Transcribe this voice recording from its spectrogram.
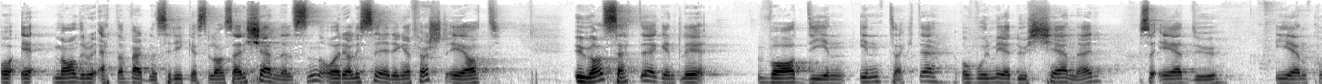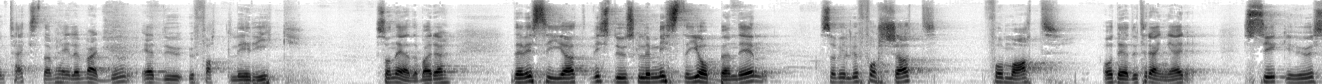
og er med andre ord et av verdens rikeste land. Så erkjennelsen og realiseringen først er at uansett egentlig hva din inntekt er, og hvor mye du tjener, så er du i en kontekst av hele verden er du ufattelig rik. Sånn er det bare. Det vil si at hvis du skulle miste jobben din, så vil du fortsatt få mat og det du trenger sykehus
